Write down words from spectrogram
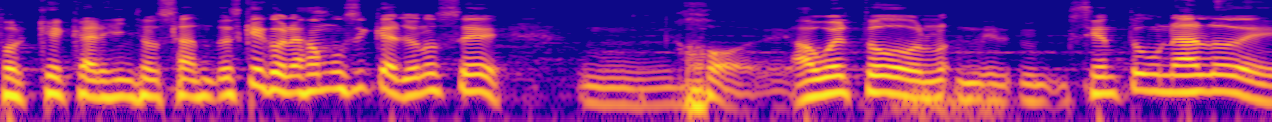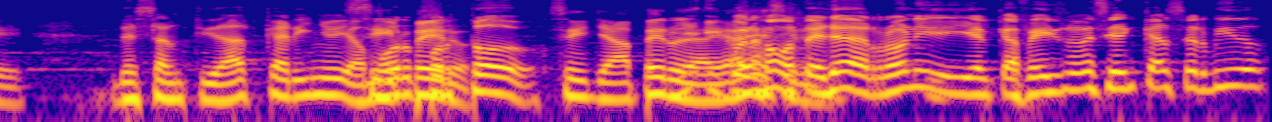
¿Por qué, cariño santo? Es que con esa música, yo no sé, mm, Joder. ha vuelto, no, mm, siento un halo de, de santidad, cariño y Sí, amor pero- por todo. Sí, ya, pero Y, ya y con a una decir- botella de ron y, y el café recién cal servido.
